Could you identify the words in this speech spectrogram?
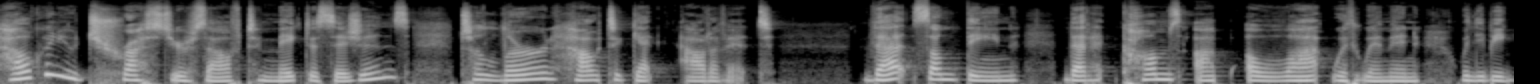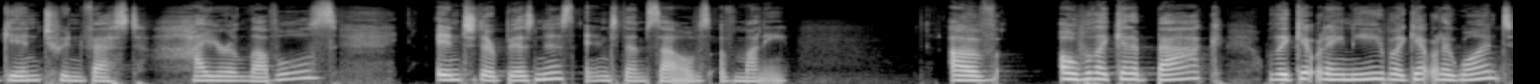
how can you trust yourself to make decisions to learn how to get out of it? That's something that comes up a lot with women when they begin to invest higher levels into their business and into themselves of money. Of, oh, will I get it back? Will I get what I need? Will I get what I want?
